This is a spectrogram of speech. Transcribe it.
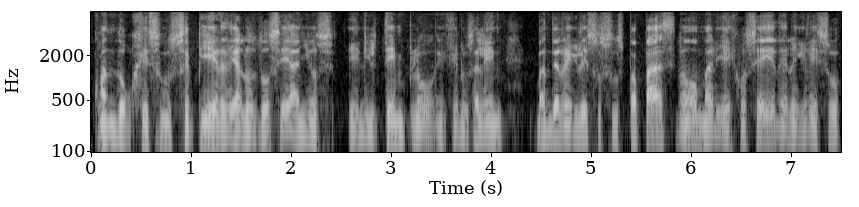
cuando Jesús se pierde a los 12 años en el templo en Jerusalén, van de regreso sus papás, ¿no? María y José, de regreso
